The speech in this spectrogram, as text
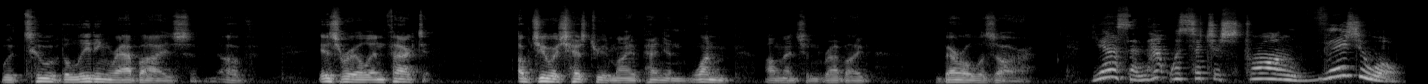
with two of the leading rabbis of Israel, in fact, of Jewish history, in my opinion. One I'll mention, Rabbi Berel Lazar. Yes, and that was such a strong visual.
